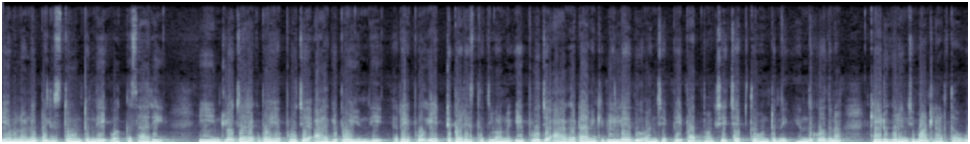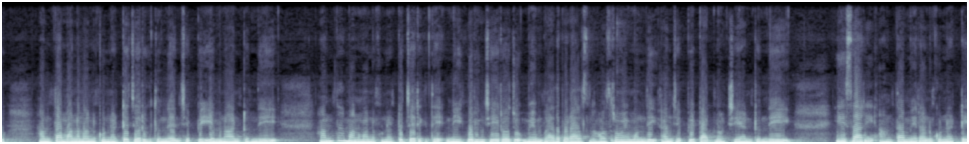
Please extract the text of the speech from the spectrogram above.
యమునను పిలుస్తూ ఉంటుంది. ఒక్కసారి ఈ ఇంట్లో జరగబోయే పూజ ఆగిపోయింది. రేపు ఎట్టి పరిస్థితుల్లోనూ ఈ పూజ ఆగటానికి వీల్లేదు అని చెప్పి పద్మాక్షి చెప్తూ ఉంటుంది. ఎందుకు వదిన కీడు గురించి మాట్లాడతావు? అంతా మనం అనుకున్నట్టే జరుగుతుంది అని చెప్పి యమున అంటుంది. అంతా మనం అనుకున్నట్టు జరిగితే నీ గురించి ఈరోజు మేము బాధపడాల్సిన అవసరం ఏముంది అని చెప్పి పద్మాక్షి అంటుంది. ఈసారి అంతా మీరు అనుకున్నట్టే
